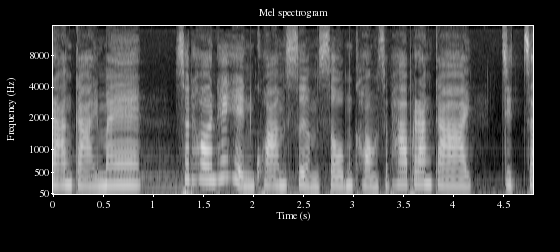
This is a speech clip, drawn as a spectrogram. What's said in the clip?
ร่างกายแม่ สะท้อนให้เห็นความเสื่อมโทรมของสภาพร่างกาย จิตใจ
